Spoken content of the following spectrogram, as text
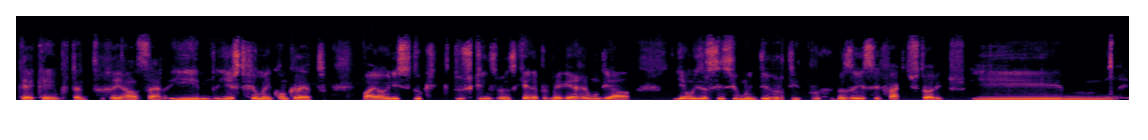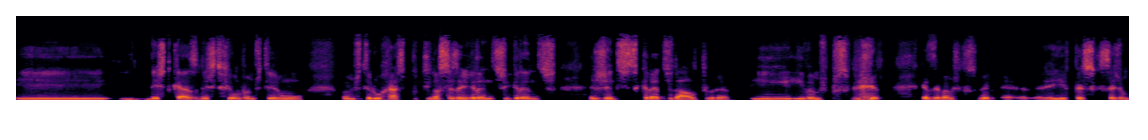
que, é, que é importante realçar. E, e este filme em concreto vai ao início do, dos Kingsmen, que é na Primeira Guerra Mundial. E é um exercício muito divertido, porque baseia-se em factos históricos. E, e- e neste caso, neste filme, vamos ter um vamos ter o Rasputin, ou seja, grandes, grandes agentes secretos da altura, e, e vamos perceber, quer dizer, vamos perceber, eh, aí penso que seja um,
